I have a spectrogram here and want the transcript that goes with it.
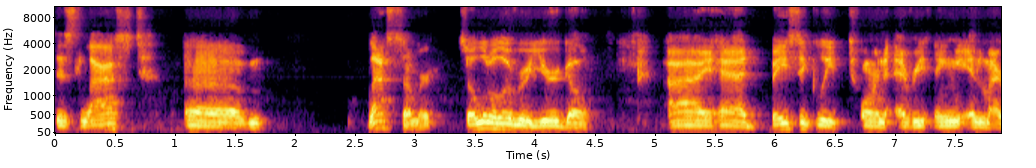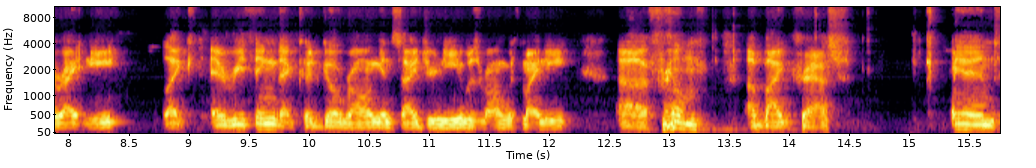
this last um, last summer, so a little over a year ago, I had basically torn everything in my right knee like everything that could go wrong inside your knee was wrong with my knee uh, from a bike crash. And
